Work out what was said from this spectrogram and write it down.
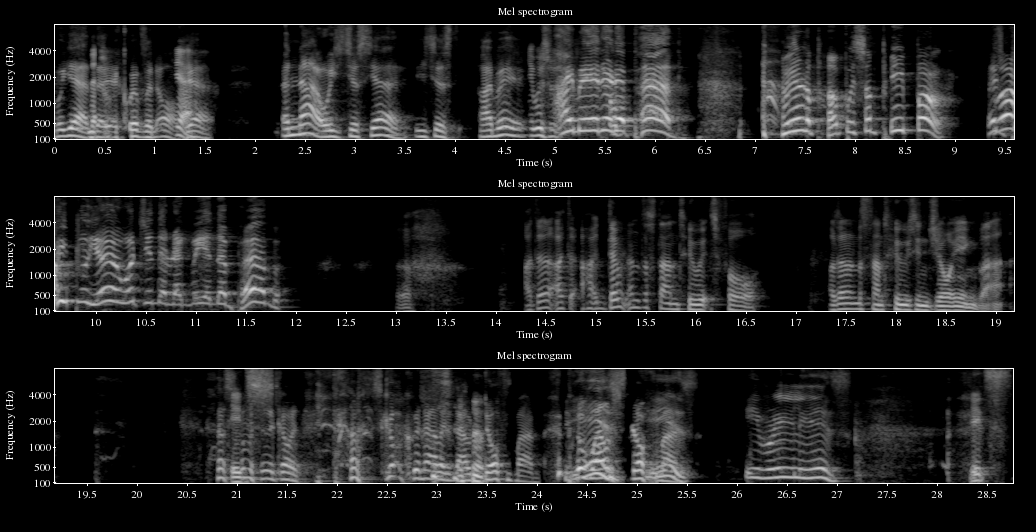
but yeah, No. the equivalent of, Yeah. yeah. And now he's just, yeah, he's just, I'm. It was. I'm in a oh. pub. I'm in a pub with some people. There's Look. people here watching the rugby in the pub. Ugh. I don't. I don't. I don't understand who it's for. I don't understand who's enjoying that. That's It's- going. Scott Quinnell is now Duff Man. He The Welsh is, Duff he Man. is. He really is. It's.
